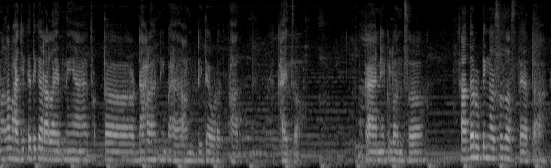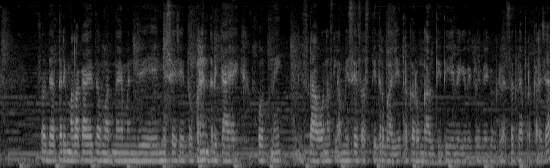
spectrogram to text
मला भाजी कधी करायला येत नाही फक्त डाळ आणि भा आमटी तेवढंच भात खायचं. काय आणि लोणचं. साधं रुटीन असंच असतंय आता. सध्या तरी मला काय जमत नाही म्हणजे मेसेज येतोपर्यंत तरी काय होत नाही. आणि श्रावण असल्या मिसेस असती तर भाजी तर करून घालते ती वेगवेगळी वेगवेगळ्या सगळ्या प्रकारच्या.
